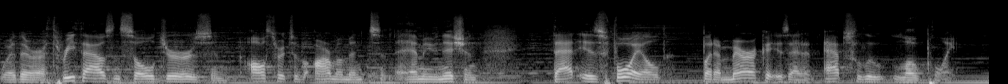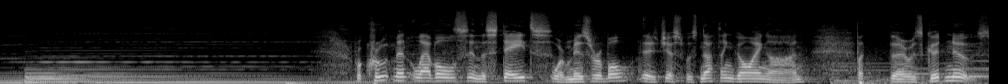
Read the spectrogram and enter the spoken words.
where there are 3,000 soldiers and all sorts of armaments and ammunition. That is foiled, but America is at an absolute low point. Recruitment levels in the States were miserable. There just was nothing going on. But there was good news.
